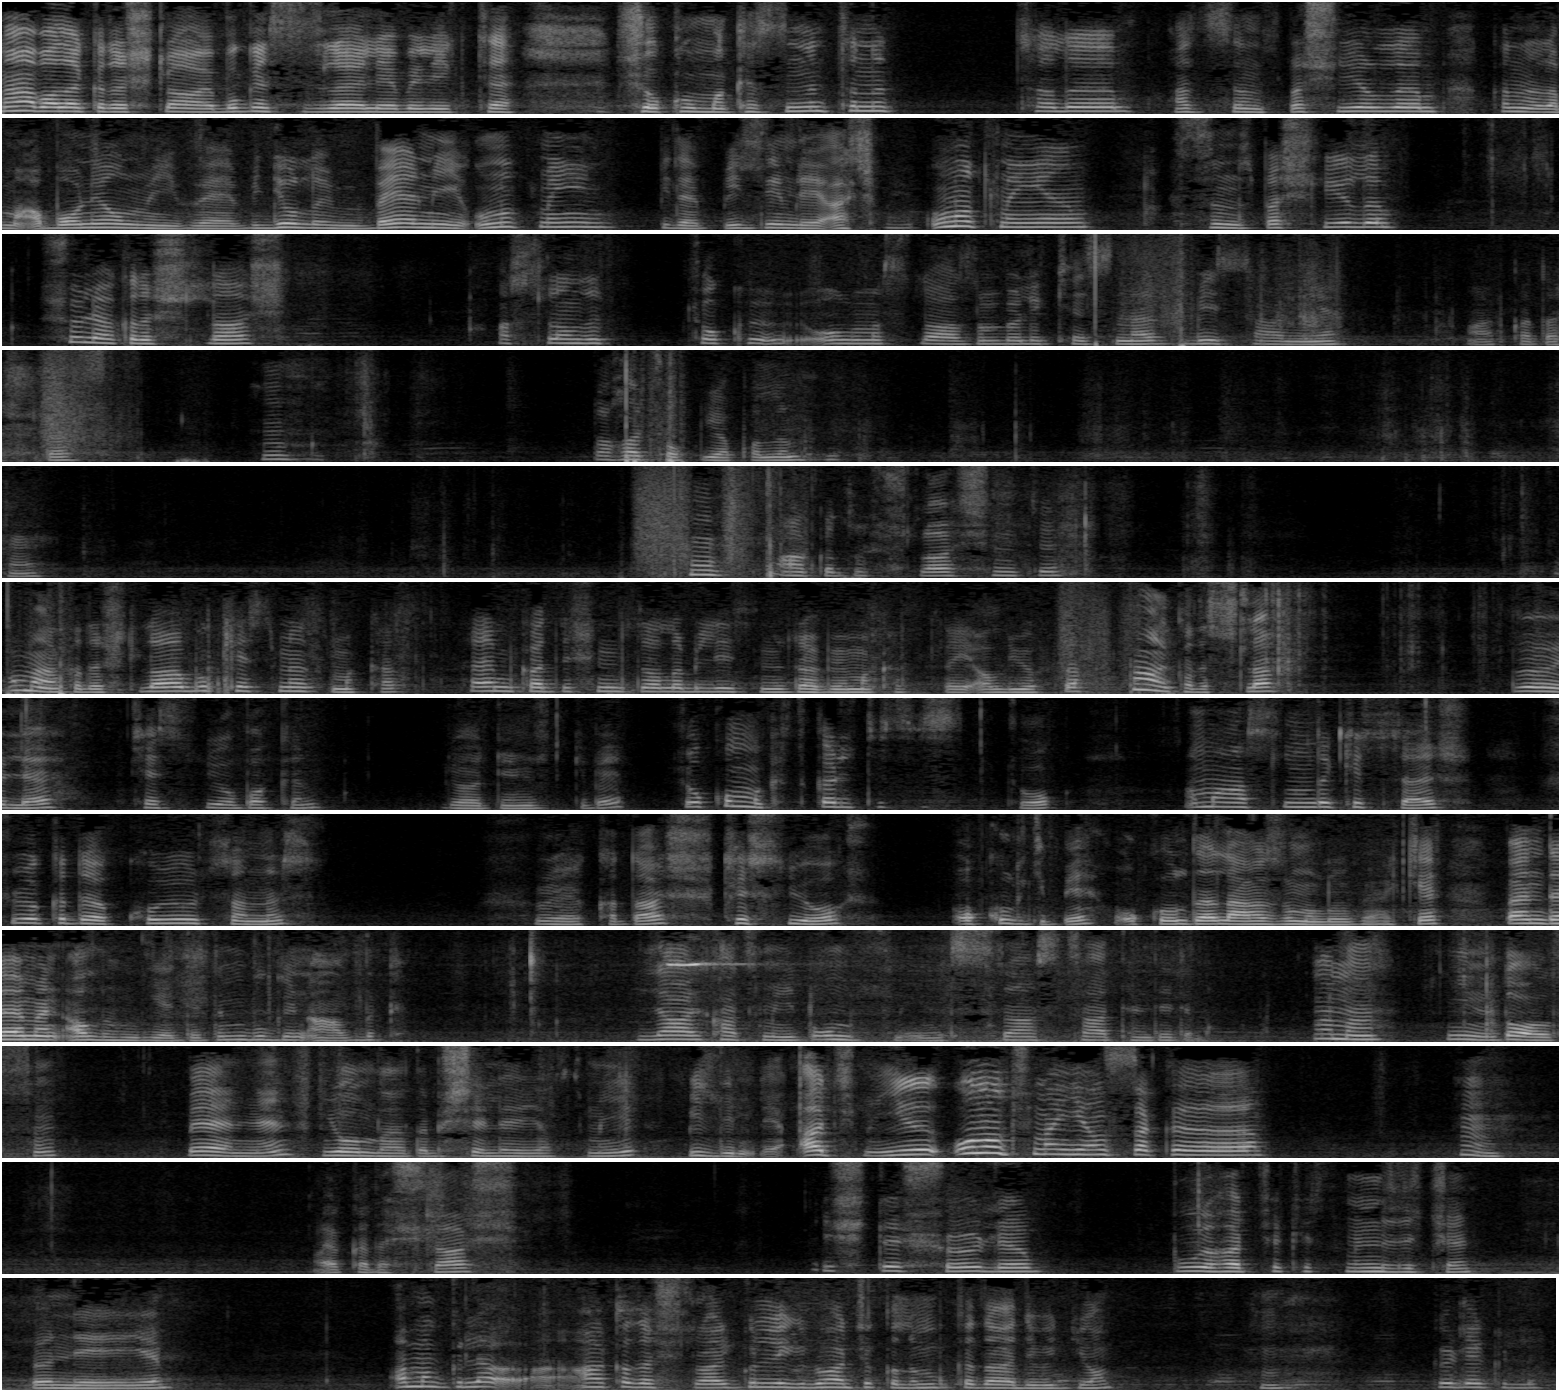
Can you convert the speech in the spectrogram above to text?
Merhaba arkadaşlar. Bugün sizlerle birlikte şokun makasını tanıtalım. Hazırsanız başlayalım. Kanalıma abone olmayı ve videolarımı beğenmeyi unutmayın. Bir de bildirimleri açmayı unutmayın. Hazırsanız başlayalım. Şöyle arkadaşlar. Aslında çok olması lazım. Böyle kesmez. Bir saniye. Arkadaşlar. Daha çok yapalım. Arkadaşlar şimdi ama arkadaşlar bu kesmez makas. Hem kardeşiniz alabilirsiniz öbür makaslayı alıyorsa. Ha, arkadaşlar böyle kesiyor bakın. Gördüğünüz gibi. Şokun makası kalitesiz çok. Ama aslında keser. Şuraya kadar koyursanız şuraya kadar kesiyor. Okul gibi. Okulda lazım olur belki. Ben de hemen alın diye dedim. Bugün aldık. Like atmayı da unutmayın. Zaten dedim. Ama yine de olsun. Beğenin. Yorumlarda bir şeyler yazmayı, bildirimleri açmayı unutmayın sakın. Hmm. Arkadaşlar. İşte şöyle bu rahatça kesmeniz için önereyim. Ama arkadaşlar güle güle hoşçakalın. Bu kadardı videom. Güle güle.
